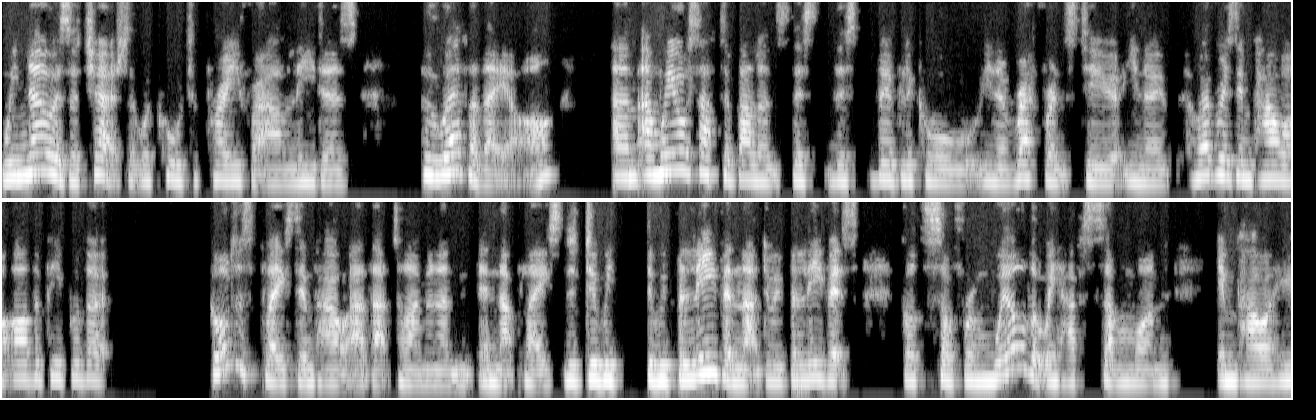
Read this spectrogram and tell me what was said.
we know as a church that we're called to pray for our leaders, whoever they are. Um, and we also have to balance this this biblical, you know, reference to, you know, whoever is in power are the people that God has placed in power at that time and in that place. Do we do we believe in that? Do we believe it's God's sovereign will that we have someone in power who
